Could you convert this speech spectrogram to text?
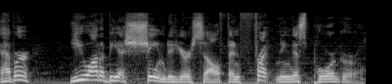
Eber, you ought to be ashamed of yourself in frightening this poor girl.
